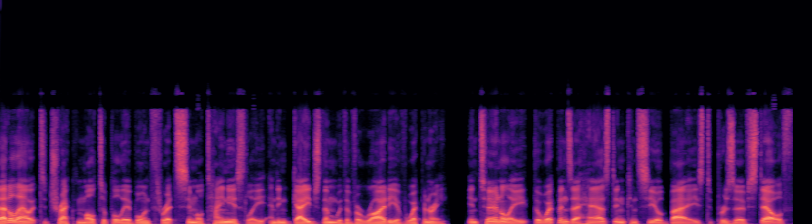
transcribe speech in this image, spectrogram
that allow it to track multiple airborne threats simultaneously and engage them with a variety of weaponry. Internally, the weapons are housed in concealed bays to preserve stealth,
